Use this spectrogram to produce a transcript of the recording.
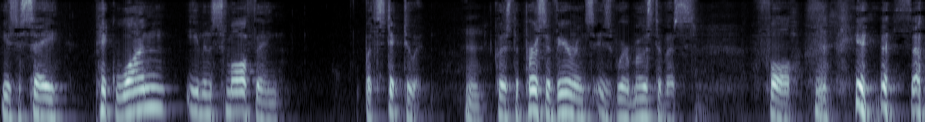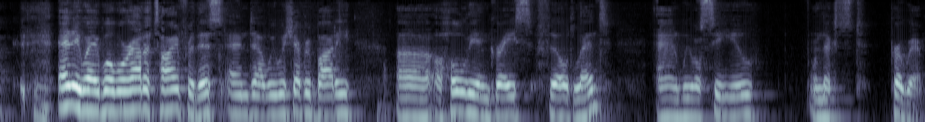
He used to say, pick one, even small thing, but stick to it. Because the perseverance is where most of us fall. so, anyway, well, we're out of time for this, and uh, we wish everybody uh, a holy and grace filled Lent, and we will see you on next program.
